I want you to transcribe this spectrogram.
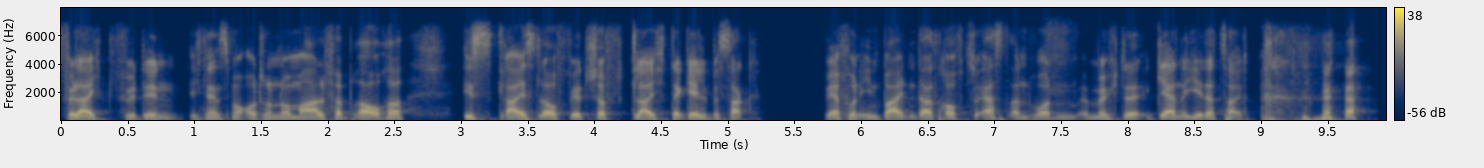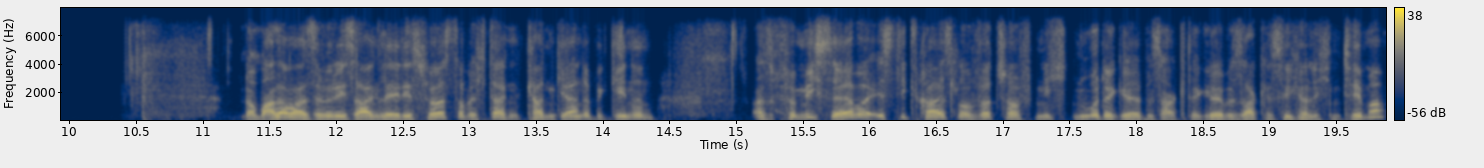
vielleicht für den, ich nenne es mal Otto Normalverbraucher, ist Kreislaufwirtschaft gleich der gelbe Sack. Wer von Ihnen beiden darauf zuerst antworten möchte, gerne jederzeit. Normalerweise würde ich sagen Ladies first, aber ich kann gerne beginnen. Also für mich selber ist die Kreislaufwirtschaft nicht nur der gelbe Sack. Der gelbe Sack ist sicherlich ein Thema,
